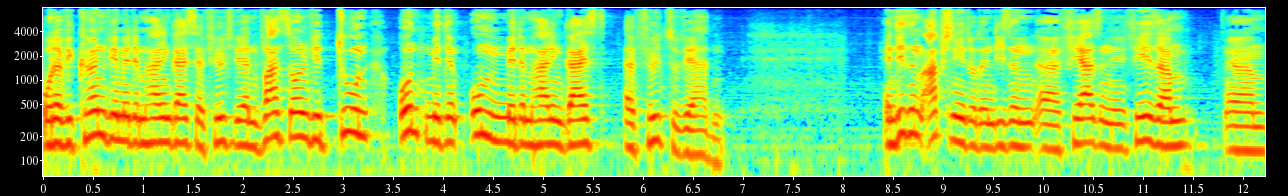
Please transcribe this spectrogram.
Oder wie können wir mit dem Heiligen Geist erfüllt werden? Was sollen wir tun, und mit dem, um mit dem Heiligen Geist erfüllt zu werden? In diesem Abschnitt oder in diesen äh, Versen in Ephesern ähm,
